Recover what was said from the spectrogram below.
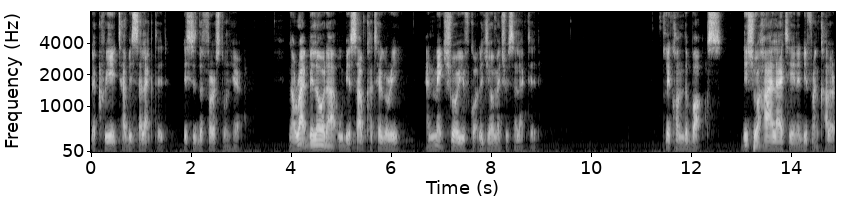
the create tab is selected. This is the first one here. Now right below that will be a subcategory and make sure you've got the geometry selected. Click on the box. This will highlight it in a different color.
